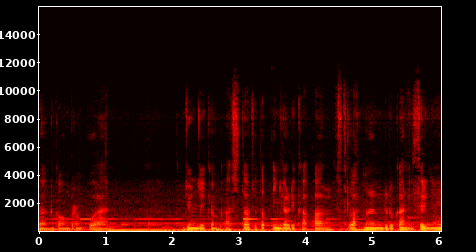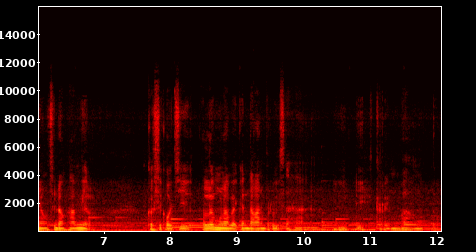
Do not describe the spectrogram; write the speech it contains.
dan kaum perempuan. John Jacob Astor tetap tinggal di kapal setelah menundukkan istrinya yang sedang hamil ke Skoci lalu melambaikan tangan perpisahan. Ini keren banget tuh.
